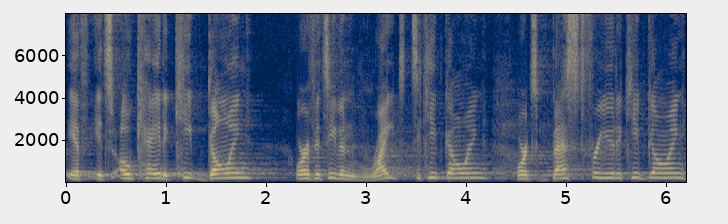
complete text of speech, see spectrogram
if it's okay to keep going, or if it's even right to keep going, or it's best for you to keep going,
